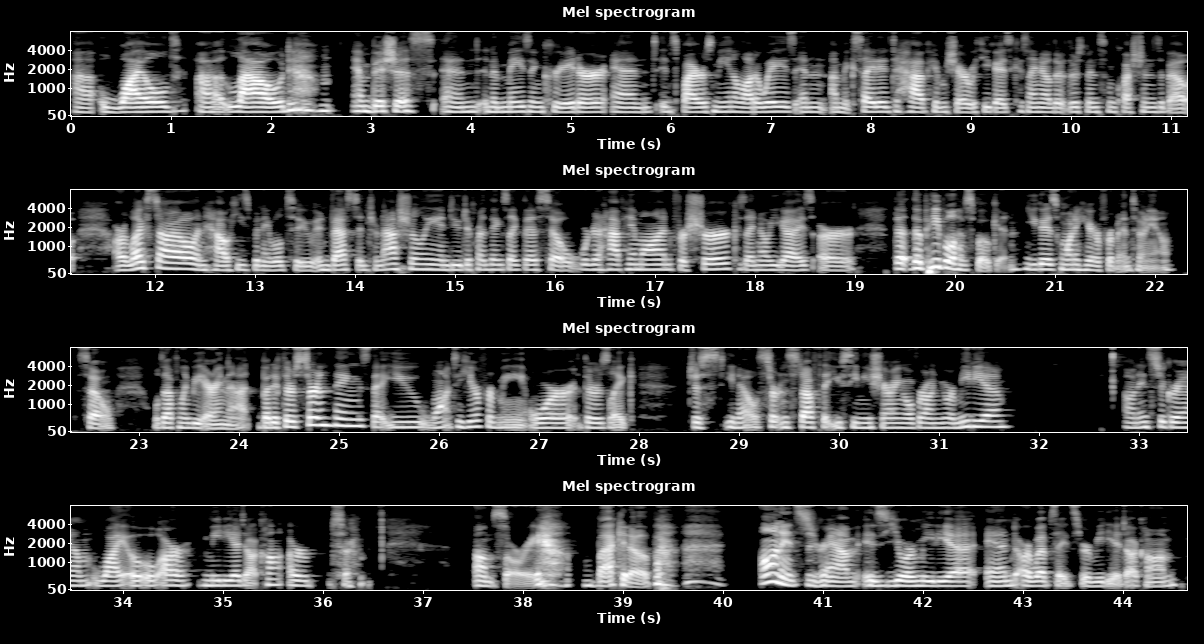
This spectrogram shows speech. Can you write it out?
uh, wild, uh, loud, ambitious, and an amazing creator and inspires me in a lot of ways. And I'm excited to have him share with you guys because I know that there's been some questions about our lifestyle and how he's been able to invest internationally and do different things like this. So we're going to have him on for sure because I know you guys are the, the people have spoken. You guys want to hear from Antonio. So we'll definitely be airing that. But if there's certain things that you want to hear from me or there's like, just, you know, certain stuff that you see me sharing over on your media on Instagram, Y-O-O-R media.com or sorry, I'm sorry, back it up. on Instagram is your media and our website's yourmedia.com.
